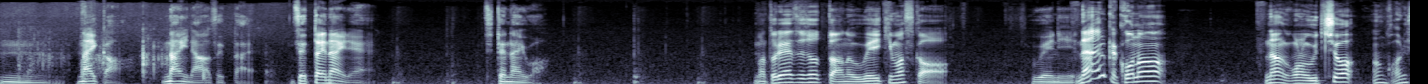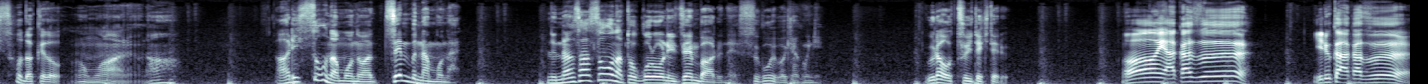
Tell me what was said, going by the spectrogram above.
うんないか。ないな絶対。絶対ないね。絶対ないわ。まあとりあえずちょっとあの上行きますか。上に。なんかこのなんかこのうちはなんかありそうだけど思わないのよな。ありそうなものは全部なんもない。でなさそうなところに全部あるね。すごいわ逆に。裏をついてきてる。おーい開かずいるか開かず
